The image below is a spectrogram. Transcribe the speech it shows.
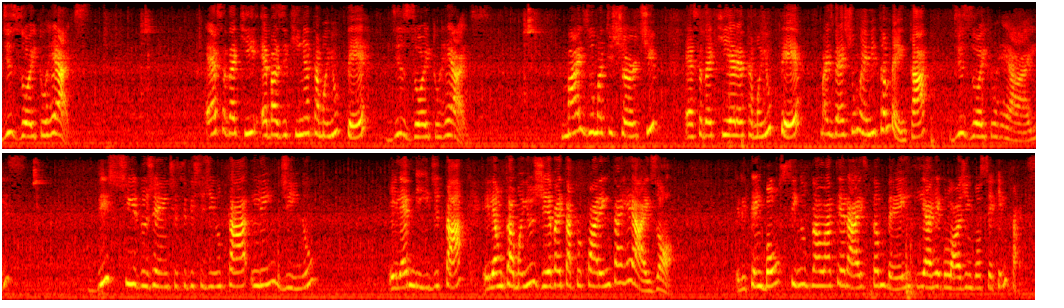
18 reais. Essa daqui é basiquinha, tamanho P, 18 reais. Mais uma t-shirt. Essa daqui é tamanho P, mas veste um M também, tá? 18 reais. Vestido, gente, esse vestidinho tá lindinho. Ele é midi, tá? Ele é um tamanho G, vai estar tá por 40 reais, ó. Ele tem bolsinhos nas laterais também e a regulagem você quem faz.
